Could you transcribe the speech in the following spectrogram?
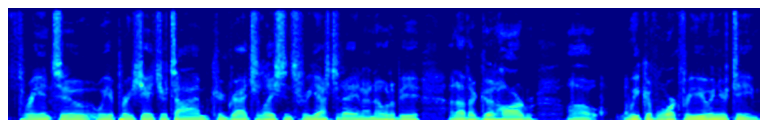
three and two. We appreciate your time. Congratulations for yesterday, and I know it'll be another good, hard uh, week of work for you and your team.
